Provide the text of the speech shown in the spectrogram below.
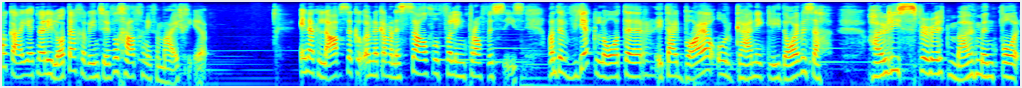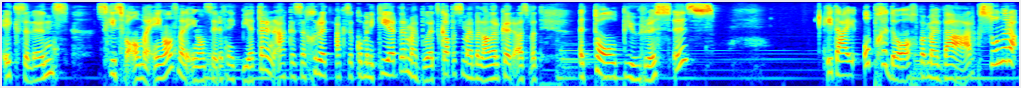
okay, jy het nou die lotto gewen, so hoeveel geld gaan jy vir my gee? En ek love sulke oomblikke van 'n self-fulfilling prophecies, want 'n week later het hy baie organically, daai was 'n Holy Spirit moment for excellence. Skus vir al my Engels, maar die Engels sê dit net beter en ek is 'n groot ek 'n kommunikeerder, my boodskap is my belangriker as wat 'n taalpurist is het hy opgedaag by my werk sonder 'n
